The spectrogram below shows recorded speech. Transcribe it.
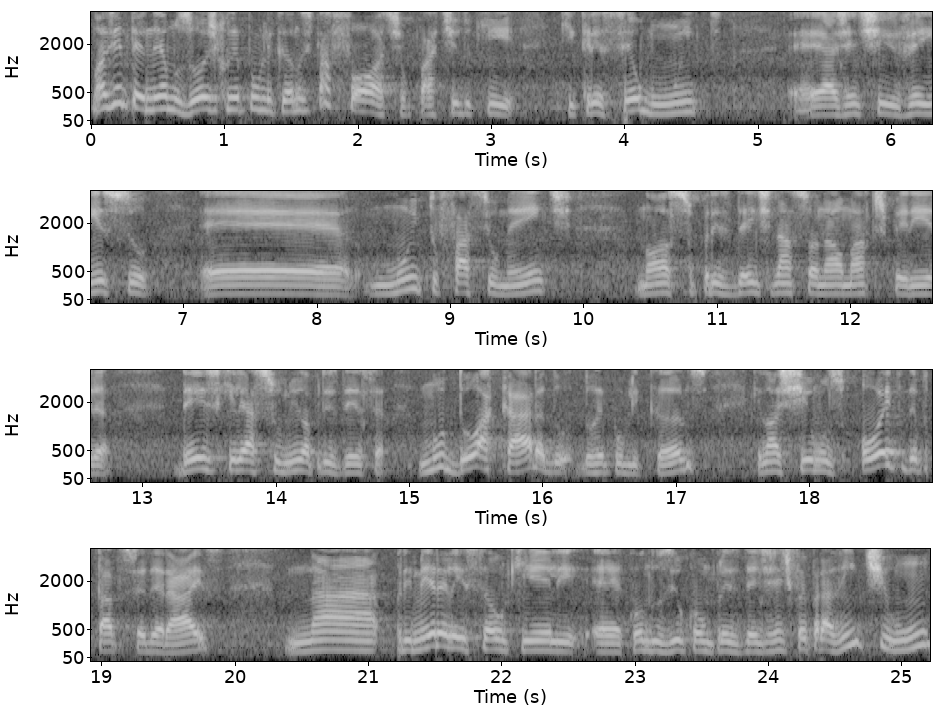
Nós entendemos hoje que o Republicanos está forte, é um partido que, que cresceu muito, é, a gente vê isso é, muito facilmente. Nosso presidente nacional, Marcos Pereira, desde que ele assumiu a presidência, mudou a cara do, do Republicanos, que nós tínhamos oito deputados federais. Na primeira eleição que ele é, conduziu como presidente, a gente foi para 21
